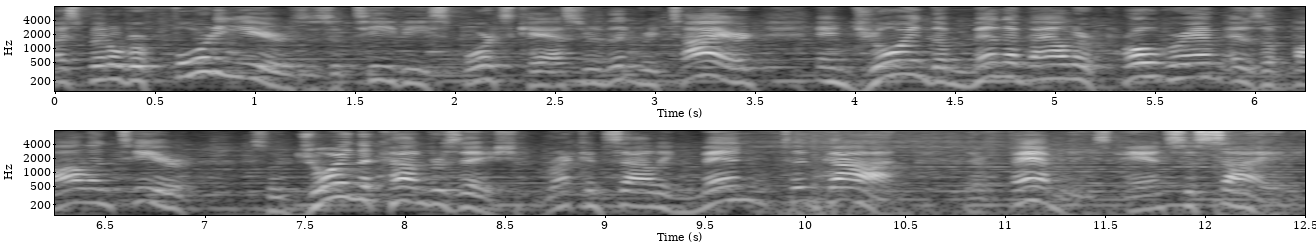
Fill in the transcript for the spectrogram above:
I spent over 40 years as a TV sportscaster, then retired and joined the Men of Valor program as a volunteer. So join the conversation, reconciling men to God, their families, and society.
